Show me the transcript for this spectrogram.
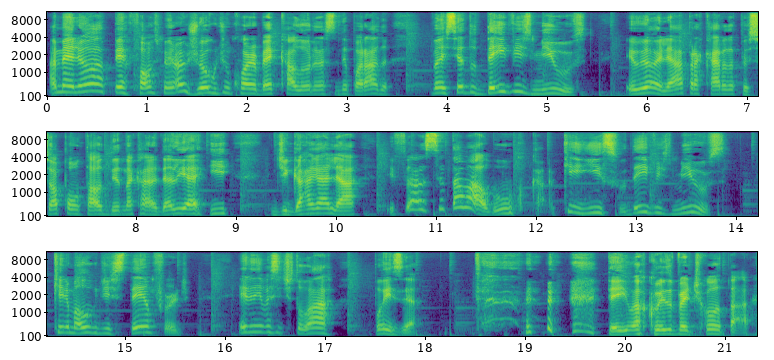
a melhor performance, o melhor jogo de um quarterback calor nessa temporada vai ser do Davis Mills eu ia olhar pra cara da pessoa, apontar o dedo na cara dela e ia rir de gargalhar. E falar, você tá maluco, cara? Que isso? Davis Mills? Aquele maluco de Stanford? Ele nem vai ser titular? Pois é. Tem uma coisa pra te contar.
